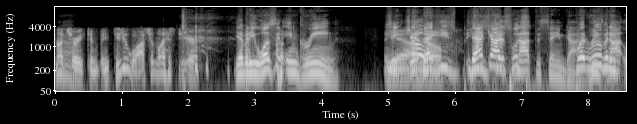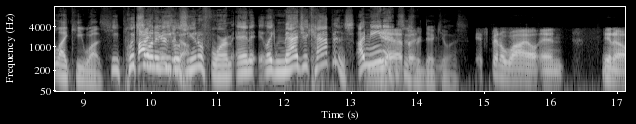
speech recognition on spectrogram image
I'm not sure he can be. Did you watch him last year? Yeah, but he wasn't in green. See, yeah, Joe, that- know. he's, that he's guy just puts- not the same guy. but he's Reuben, he- not like he was. He puts Five on an Eagles ago. uniform, and it, like magic happens. I mean Yeah, it. this is ridiculous. it's been a while, and you know,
